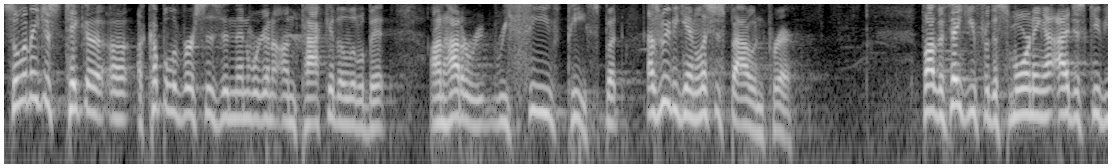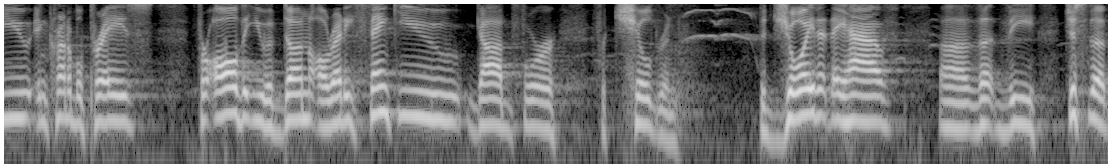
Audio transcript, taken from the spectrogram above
So let me just take a, a, a couple of verses and then we're going to unpack it a little bit on how to re- receive peace. But as we begin, let's just bow in prayer. Father, thank you for this morning. I, I just give you incredible praise for all that you have done already. Thank you, God, for, for children, the joy that they have, uh, the, the, just the,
